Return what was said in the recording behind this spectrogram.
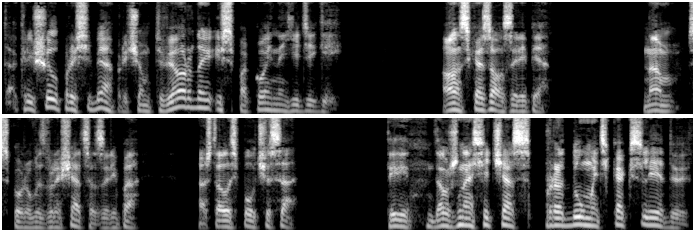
Так решил про себя, причем твердо и спокойно Едигей. Он сказал Зарипе, «Нам скоро возвращаться, Зарипа. Осталось полчаса. Ты должна сейчас продумать как следует.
